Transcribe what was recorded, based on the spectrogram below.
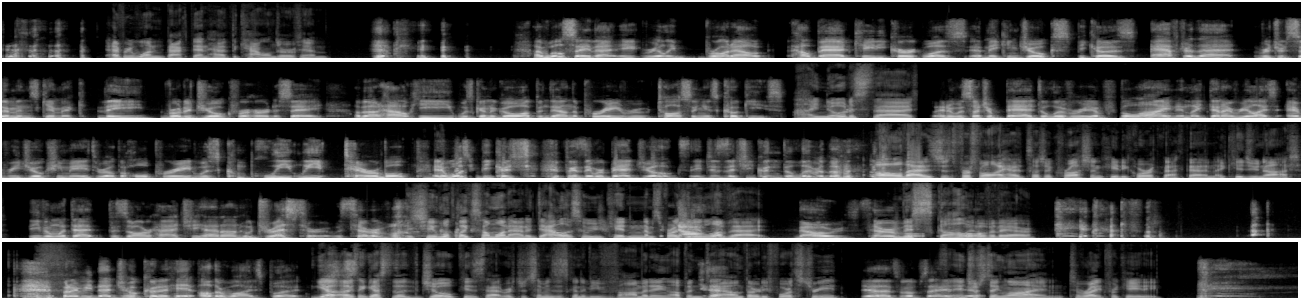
Everyone back then had the calendar of him. I will say that it really brought out how bad Katie Couric was at making jokes because after that Richard Simmons gimmick, they wrote a joke for her to say about how he was going to go up and down the parade route tossing his cookies. I noticed that. And it was such a bad delivery of the line. And like then I realized every joke she made throughout the whole parade was completely terrible. And it wasn't because because they were bad jokes. It just that she couldn't deliver them. Oh, that is just. First of all, I had such a crush on Katie Couric back then. I kid you not. Even with that bizarre hat she had on, who dressed her? It was terrible. She looked like someone out of Dallas. Who are you kidding? I'm surprised you didn't love that. No, it was terrible. Miss Scarlet over there. but I mean, that joke could have hit otherwise. But Yeah, just- I guess the joke is that Richard Simmons is going to be vomiting up and Yeah. down 34th Street. yeah, that's what I'm It's saying. an yeah. interesting line to write for Katie.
